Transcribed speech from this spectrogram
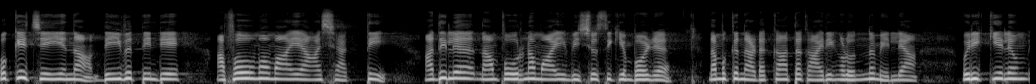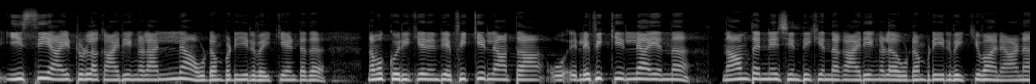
ഒക്കെ ചെയ്യുന്ന ദൈവത്തിന്റെ അഭൗമമായ ആ ശക്തി അതിൽ നാം പൂർണമായും വിശ്വസിക്കുമ്പോൾ നമുക്ക് നടക്കാത്ത കാര്യങ്ങളൊന്നുമില്ല. ഒരിക്കലും ഈസി ആയിട്ടുള്ള കാര്യങ്ങളല്ല ഉടമ്പടിയിൽ വയ്ക്കേണ്ടത്. നമുക്കൊരിക്കലും ലഭിക്കില്ലാത്ത ലഭിക്കില്ല എന്ന് നാം തന്നെ ചിന്തിക്കുന്ന കാര്യങ്ങൾ ഉടമ്പടിയിൽ വയ്ക്കുവാനാണ്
